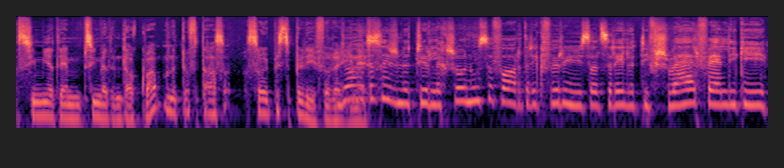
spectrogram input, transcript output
Sind wir denn, sind wir denn da gewappnet, auf das so etwas zu beliefern? Ja, das ist natürlich schon eine Herausforderung für uns als relativ schwerfällige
